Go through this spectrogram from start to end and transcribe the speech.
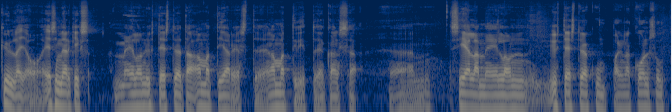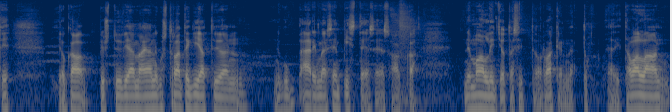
Kyllä joo. Esimerkiksi meillä on yhteistyötä ammattijärjestöjen, ammattiliittojen kanssa. Siellä meillä on yhteistyökumppanina konsultti, joka pystyy viemään ihan niin kuin strategiatyön niin kuin äärimmäiseen pisteeseen saakka ne mallit, joita sitten on rakennettu. Eli tavallaan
